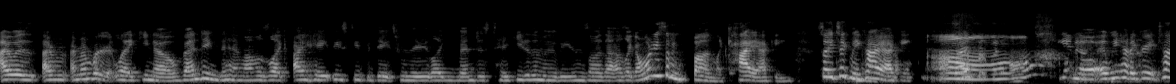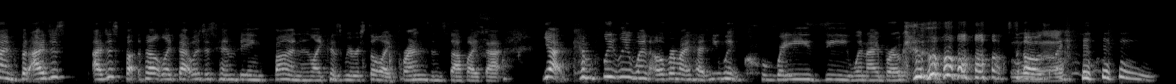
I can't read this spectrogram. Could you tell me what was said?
i was I, I remember like you know venting to him. I was like i hate these stupid dates where they like men just take you to the movies and stuff like that. I was like i want to do something fun like kayaking. So he took me mm-hmm. kayaking. Oh you know and we had a great time but i just i just felt like that was just him being fun and like because we were still like friends and stuff like that. Yeah completely went over my head. He went crazy when i broke him off. So i was like oh,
